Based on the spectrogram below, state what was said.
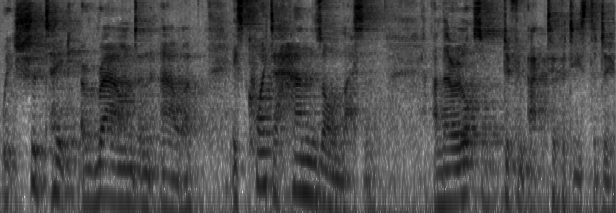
which should take around an hour, is quite a hands on lesson, and there are lots of different activities to do.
